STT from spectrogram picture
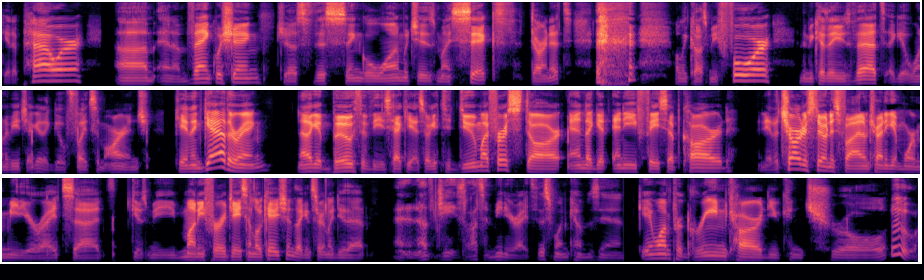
Get a power. Um, and I'm vanquishing just this single one, which is my sixth. Darn it. Only cost me four. And then because I use that, I get one of each. I got to go fight some orange. Okay, and then gathering. Now I get both of these. Heck yeah. So I get to do my first star, and I get any face up card. And yeah, the Charterstone is fine. I'm trying to get more meteorites. Uh, it gives me money for adjacent locations. I can certainly do that. And another, geez, lots of meteorites. This one comes in. Gain one per green card you control. Ooh,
